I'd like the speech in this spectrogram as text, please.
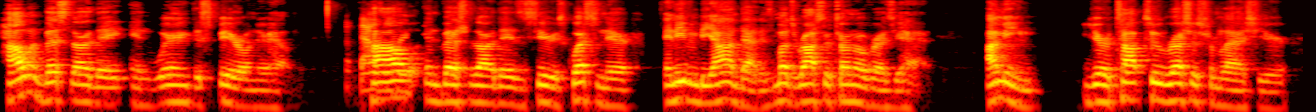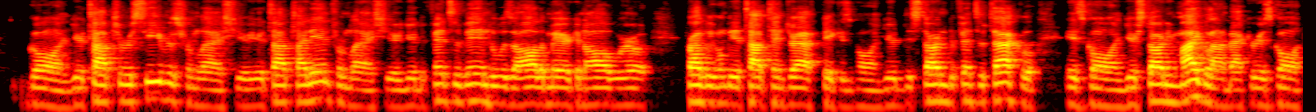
How invested are they in wearing the spear on their helmet? How invested are they is a serious question there. And even beyond that, as much roster turnover as you had. I mean, your top two rushers from last year gone, your top two receivers from last year, your top tight end from last year, your defensive end who was an all American, all world, probably going to be a top 10 draft pick is gone. Your starting defensive tackle is gone. Your starting Mike linebacker is gone.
